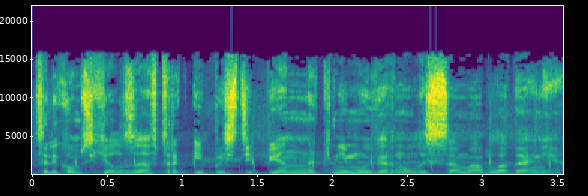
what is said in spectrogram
Целиком съел завтрак, и постепенно к нему вернулось самообладание.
